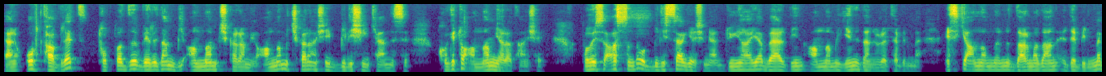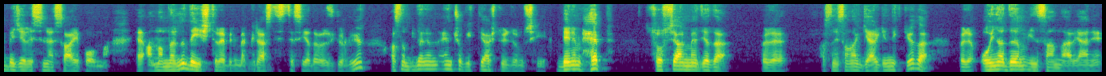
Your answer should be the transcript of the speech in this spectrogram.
Yani o tablet topladığı veriden bir anlam çıkaramıyor. Anlamı çıkaran şey bilişin kendisi. Kogito anlam yaratan şey. Dolayısıyla aslında o bilişsel gelişim yani dünyaya verdiğin anlamı yeniden üretebilme, eski anlamlarını darmadağın edebilme becerisine sahip olma, yani anlamlarını değiştirebilme plastisitesi ya da özgürlüğü aslında bu dönemin en çok ihtiyaç duyduğumuz şeyi. Benim hep sosyal medyada böyle aslında insanlar gerginlik diyor da böyle oynadığım insanlar yani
